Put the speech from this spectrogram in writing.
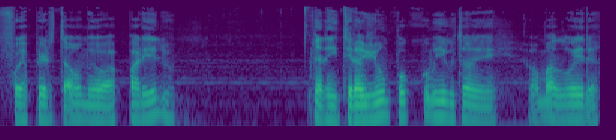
foi apertar o meu aparelho, ela interagiu um pouco comigo também. É uma loira.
